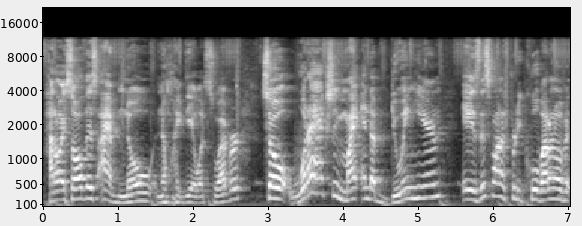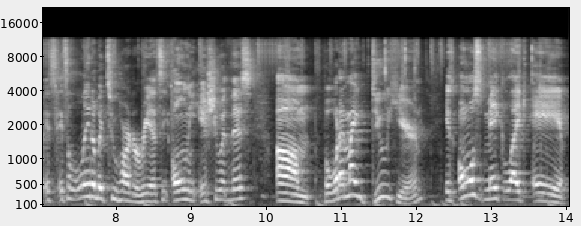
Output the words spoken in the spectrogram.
how do I solve this? I have no, no idea whatsoever. So what I actually might end up doing here is this font is pretty cool, but I don't know if it's, it's a little bit too hard to read. That's the only issue with this. Um, but what I might do here is almost make like a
